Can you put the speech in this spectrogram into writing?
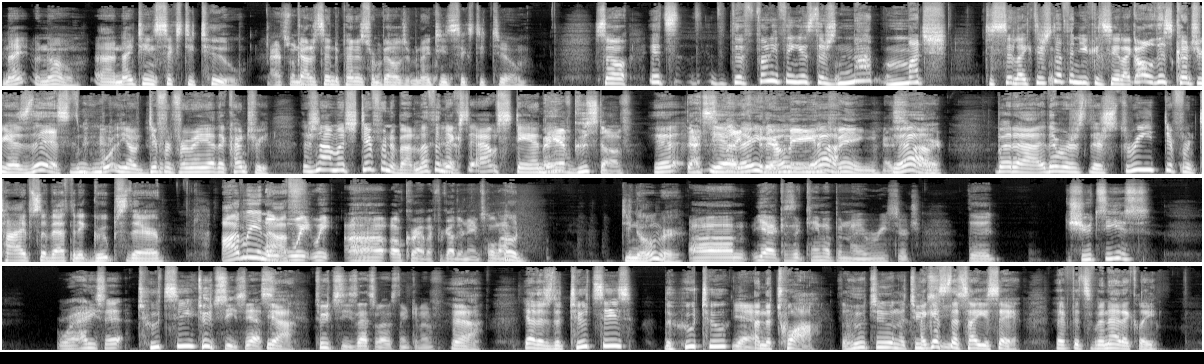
Ni- no, uh, 1962 That's when got its independence from Belgium in 1962. So it's the funny thing is there's not much to say. Like there's nothing you can say like, oh, this country has this, more, you know, different from any other country. There's not much different about it. Nothing ex- outstanding. they have Gustav. yeah, That's yeah, like there you their go. main yeah. thing. I Yeah. swear. But uh, there was there's three different types of ethnic groups there. Oddly enough, Oh wait, wait. Uh, oh crap! I forgot their names. Hold on. Oh, do you know them or? Um, yeah, because it came up in my research. The Shootsies. Or how do you say it? Tutsi? Tootsies. Yes. Yeah, Tootsies. That's what I was thinking of. yeah, yeah. There's the Tootsies, the Hutu, Yeah. and the Twa. The Hutu and the Tutsis. I guess that's how you say it. If it's phonetically,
